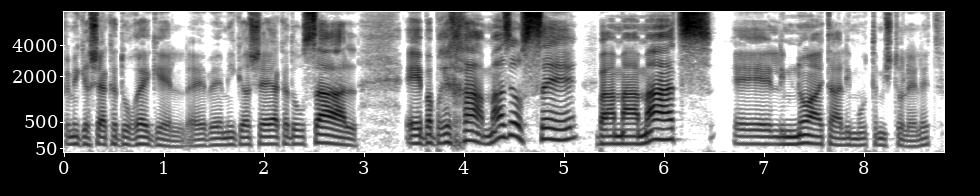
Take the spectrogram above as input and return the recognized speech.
במגרשי הכדורגל, אה, במגרשי הכדורסל, אה, בבריכה, מה זה עושה במאמץ אה, למנוע את האלימות המשתוללת?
